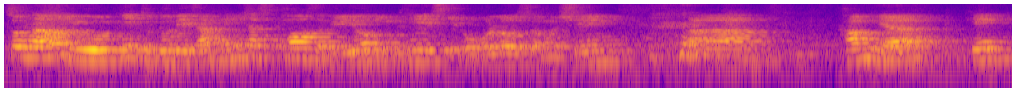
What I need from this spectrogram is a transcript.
so now you need to do this. Huh? Can you just pause the video in case it overloads your machine? Uh, come here. Okay.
